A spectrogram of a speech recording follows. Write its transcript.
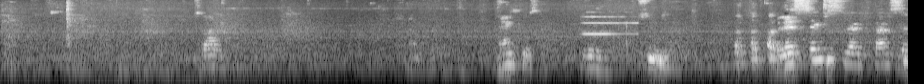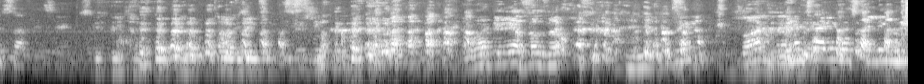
problems. Sorry. Thank you, sir. Hmm. Blessings and curses are the same. I want any of those now. What Brahmachari was telling me,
